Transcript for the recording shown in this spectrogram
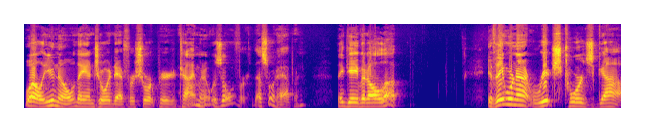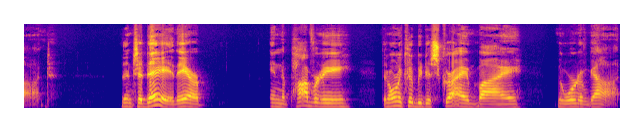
Well, you know, they enjoyed that for a short period of time and it was over. That's what happened. They gave it all up. If they were not rich towards God, then today they are in the poverty that only could be described by the Word of God.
